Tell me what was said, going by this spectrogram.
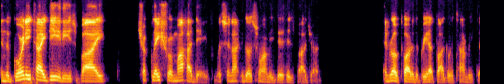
in the Gaura-Nitai deities by Chakleshwar Mahadev, where Sanatana Goswami did his bhajan and wrote part of the Brihad Bhagavatamrita.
